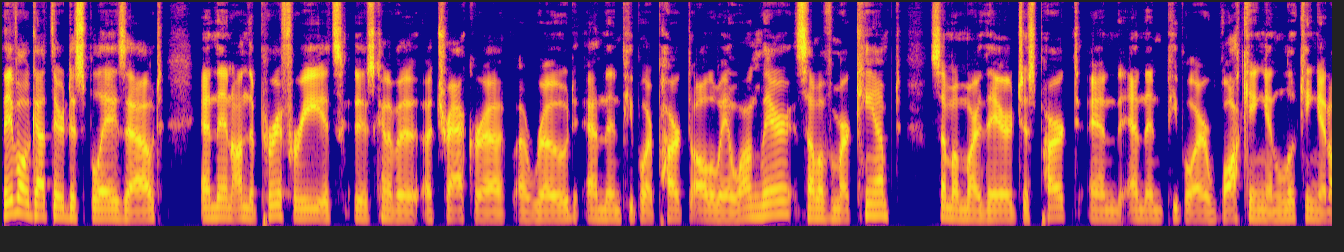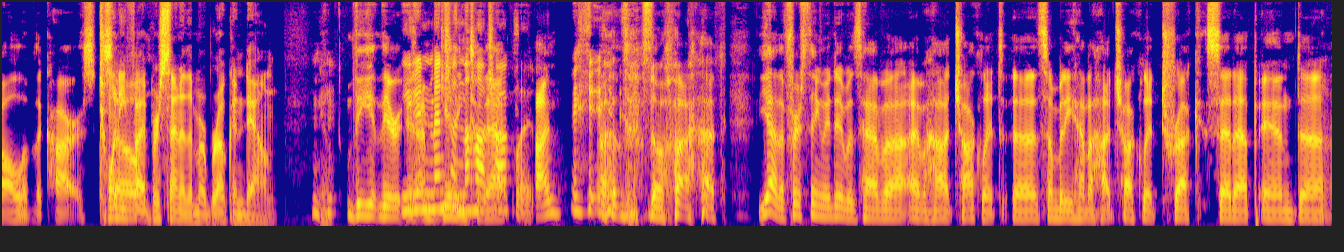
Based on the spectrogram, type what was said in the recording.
they've all got their displays out. And then on the periphery, it's there's kind of a, a track or a, a road. And then people are parked all the way along there. Some of them are camped. Some of them are there just parked. And, and then people are walking and looking at all of the cars. Twenty five percent of them are broken down. the there You didn't I'm mention the hot that. chocolate. I'm uh, the, the, yeah. The first thing we did was have a have a hot chocolate. Uh, somebody had a hot chocolate truck set up, and uh, Oh.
